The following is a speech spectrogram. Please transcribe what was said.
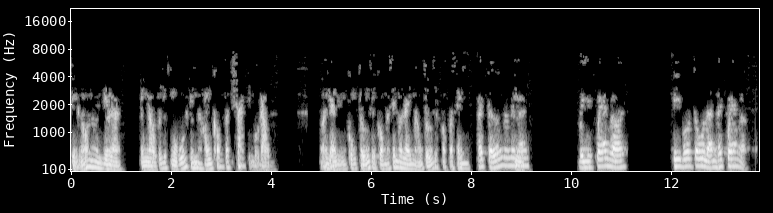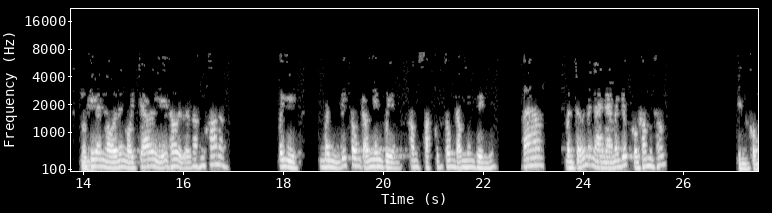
thì nó, nó như là mình ngầu có giấc ngủ chứ nó không có cái sát trên bộ đầu bởi vậy con tưởng thì con nó thấy nó lên mà không tưởng thì con có thấy phải tưởng nó lên ừ. lên. Bởi vì quen rồi. Khi vô tu là anh phải quen rồi. Còn ừ. khi anh ngồi lên ngồi chơi vậy thôi là nó không khó đâu. Bởi vì mình biết tôn trọng nhân quyền ông Phật cũng tôn trọng nhân quyền nữa. Phải không? Mình tưởng nó ngày nào mới giúp còn không thôi. Xin con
